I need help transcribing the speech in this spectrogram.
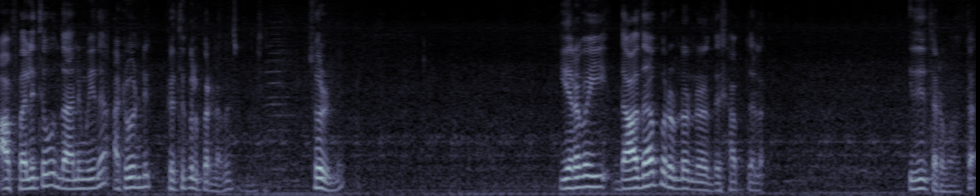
ఆ ఫలితం దాని మీద అటువంటి ప్రతికూల పరిణామం చూపించింది. చూడండి. ఇరవై దాదాపు రెండున్నర దశాబ్దాల ఇది తర్వాత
